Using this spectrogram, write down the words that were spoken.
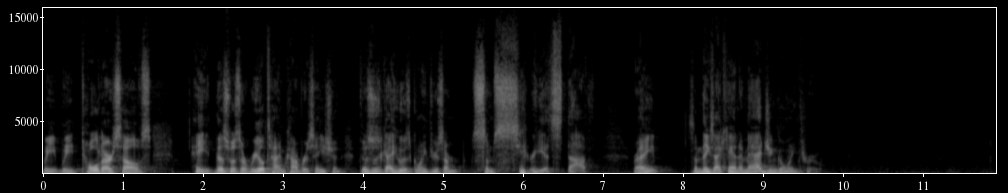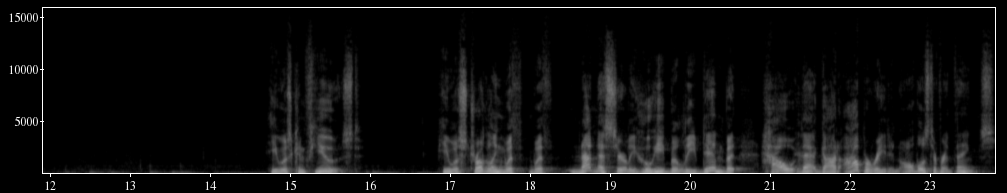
we we told ourselves, hey, this was a real-time conversation. This was a guy who was going through some some serious stuff, right? Some things I can't imagine going through. He was confused. He was struggling with, with not necessarily who he believed in, but how that God operated, and all those different things.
